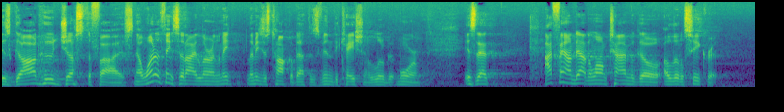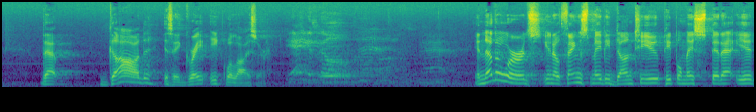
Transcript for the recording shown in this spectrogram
is God who justifies. Now, one of the things that I learned, let me, let me just talk about this vindication a little bit more, is that I found out a long time ago a little secret that God is a great equalizer. In other words, you know, things may be done to you, people may spit at you,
